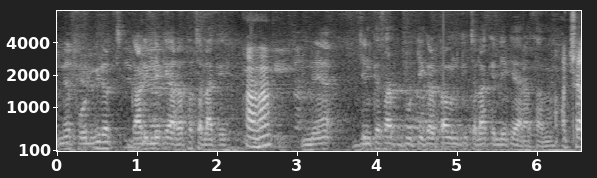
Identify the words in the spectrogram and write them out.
मैं फोर व्हीलर गाड़ी लेके आ रहा था चला के। हाँ हाँ। मैं जिनके साथ ड्यूटी करता हूँ उनकी चला के लेके आ रहा था मैं। अच्छा।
